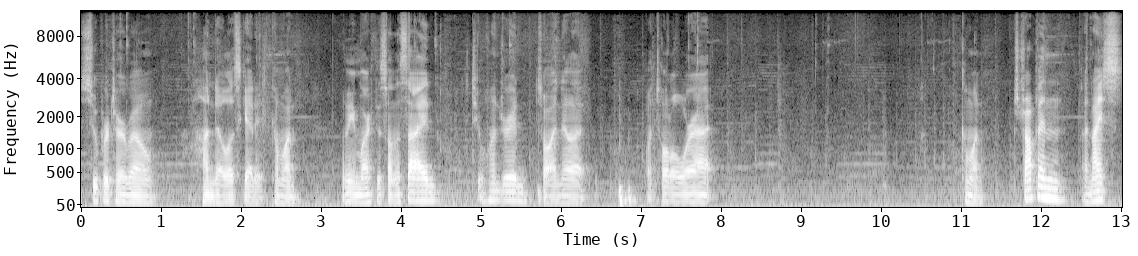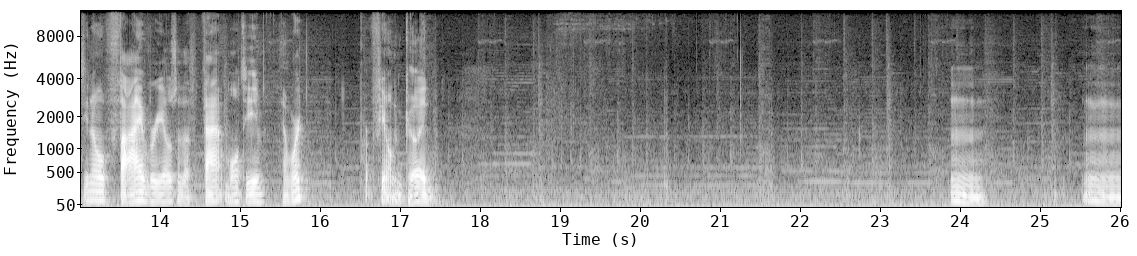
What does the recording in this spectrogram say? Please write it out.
Super Turbo. Hundo, let's get it. Come on. Let me mark this on the side. 200, so I know that what total we're at. Come on. Let's drop in a nice, you know, five reels with a fat multi, and we're, we're feeling good. Hmm. Hmm.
